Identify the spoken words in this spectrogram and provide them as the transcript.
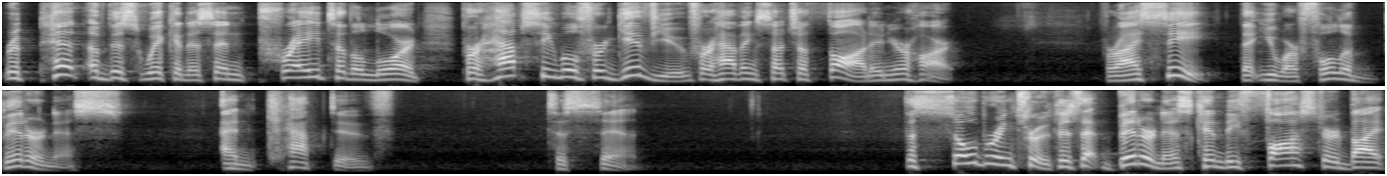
Repent of this wickedness and pray to the Lord. Perhaps he will forgive you for having such a thought in your heart. For I see that you are full of bitterness and captive to sin. The sobering truth is that bitterness can be fostered by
